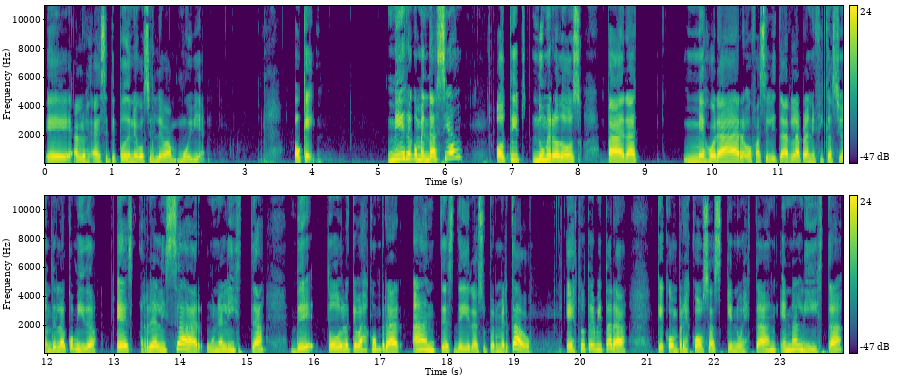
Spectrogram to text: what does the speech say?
eh, a, a ese tipo de negocios le va muy bien. Ok, mi recomendación o tip número dos para mejorar o facilitar la planificación de la comida es realizar una lista de todo lo que vas a comprar antes de ir al supermercado. Esto te evitará que compres cosas que no están en la lista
